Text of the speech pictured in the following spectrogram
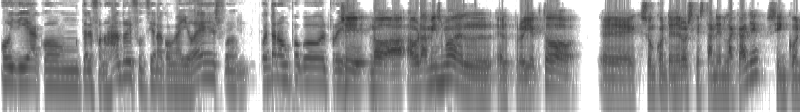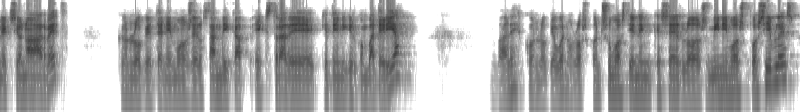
hoy día con teléfonos Android, funciona con iOS. Cuéntanos un poco el proyecto. Sí, no, ahora mismo el, proyecto eh, son contenedores que están en la calle, sin conexión a la red, con lo que tenemos el handicap extra de que tiene que ir con batería. ¿Vale? Con lo que, bueno, los consumos tienen que ser los mínimos posibles.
